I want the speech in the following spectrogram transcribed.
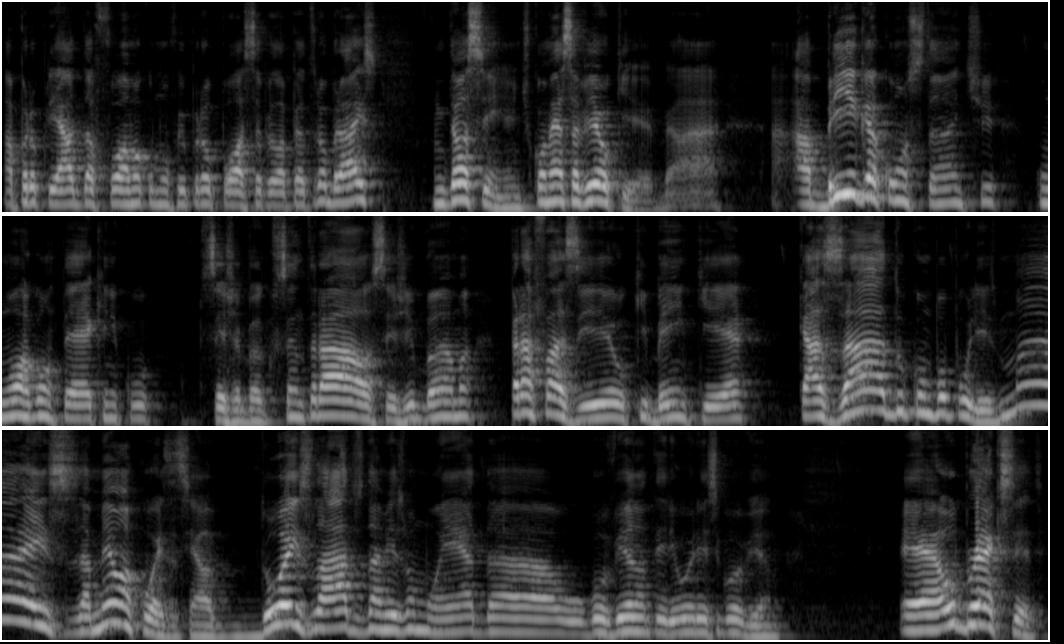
apropriado da forma como foi proposta pela Petrobras. Então, assim, a gente começa a ver o quê? A, a, briga constante com o órgão técnico, seja Banco Central, seja IBAMA, para fazer o que bem quer, casado com populismo. Mas a mesma coisa, assim, ó, dois lados da mesma moeda, o governo anterior e esse governo. É, o Brexit,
